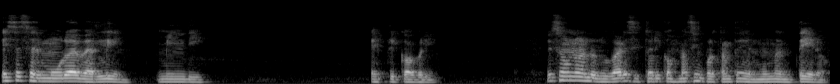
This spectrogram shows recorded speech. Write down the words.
Ese es el muro de Berlín, Mindy, explicó Brie. Es uno de los lugares históricos más importantes del mundo entero.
